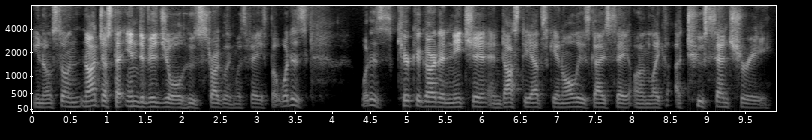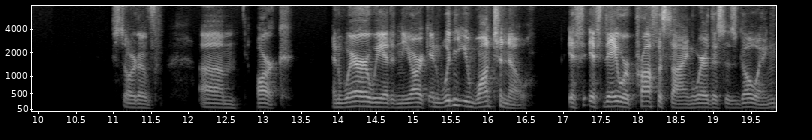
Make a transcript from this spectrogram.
you know, so not just an individual who's struggling with faith, but what is what does Kierkegaard and Nietzsche and Dostoevsky and all these guys say on like a two century sort of um, arc and where are we at in the arc? And wouldn't you want to know if if they were prophesying where this is going?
